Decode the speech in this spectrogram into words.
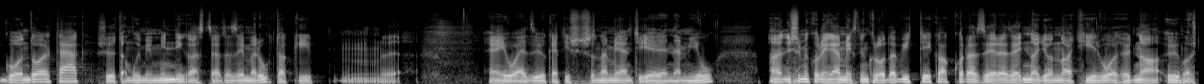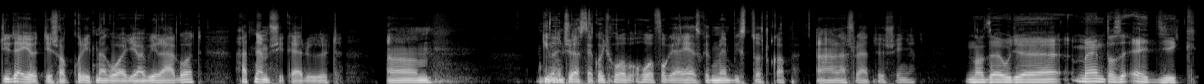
gondolták, sőt, amúgy még mindig azt, tehát azért már rúgtak ki mm, jó edzőket is, és az nem jelenti, hogy nem jó. És amikor még emlékszünk róla, vitték, akkor azért ez egy nagyon nagy hír volt, hogy na, ő most idejött, és akkor itt megoldja a világot. Hát nem sikerült. Um, Kíváncsi leszek, hogy hol, hol fog elhelyezkedni, mert biztos kap állás lehetőséget. Na de ugye ment az egyik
